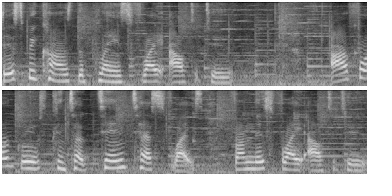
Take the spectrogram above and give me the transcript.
This becomes the plane's flight altitude. Our four groups conduct 10 test flights from this flight altitude.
